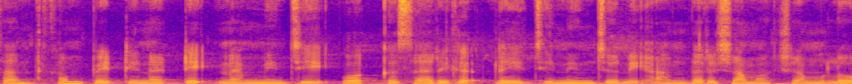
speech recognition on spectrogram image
సంతకం పెట్టినట్టే నమ్మించి ఒక్కసారిగా లేచి నించుని అందరి సమక్షంలో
